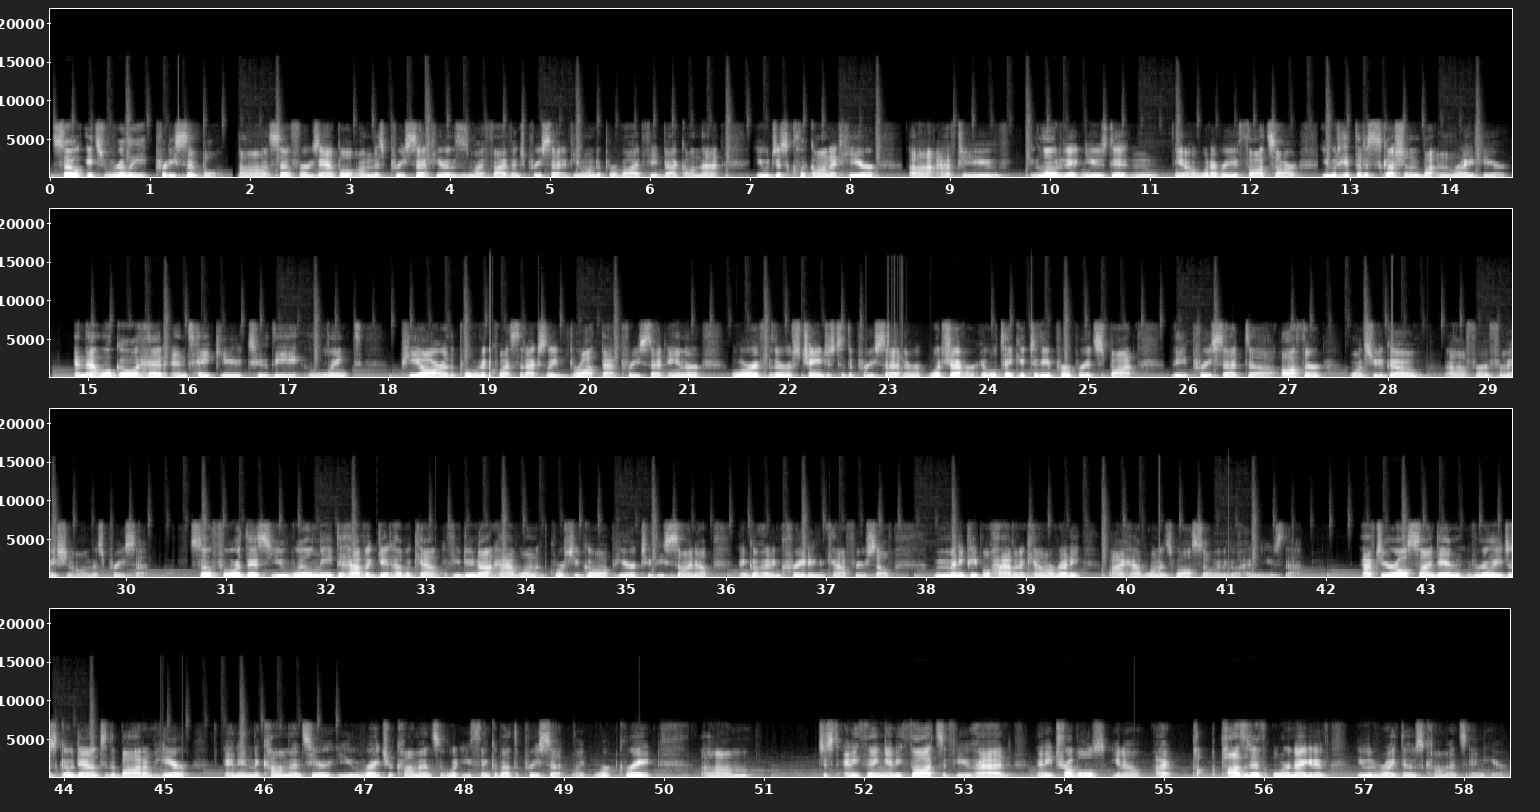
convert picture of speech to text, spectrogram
So it's really pretty simple. Uh, so for example, on this preset here, this is my five inch preset. If you wanted to provide feedback on that, you would just click on it here uh, after you've loaded it and used it and you know whatever your thoughts are. You would hit the discussion button right here. And that will go ahead and take you to the linked PR, the pull request that actually brought that preset in, or or if there was changes to the preset or whichever, it will take you to the appropriate spot the preset uh, author wants you to go uh, for information on this preset. So for this, you will need to have a GitHub account. If you do not have one, of course, you go up here to the sign up and go ahead and create an account for yourself. Many people have an account already. I have one as well, so I'm gonna go ahead and use that. After you're all signed in, really just go down to the bottom here and in the comments here, you write your comments of what you think about the preset. Like worked great. Um, just anything, any thoughts. If you had any troubles, you know, I, positive or negative, you would write those comments in here.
